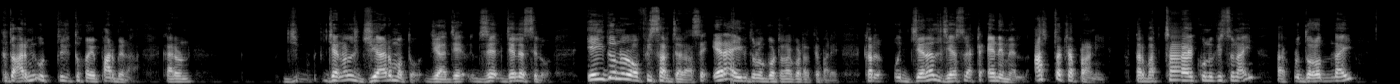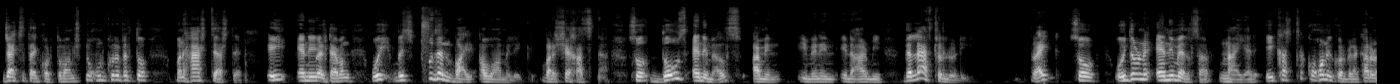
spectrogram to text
কিন্তু আর্মি উত্তেজিত হয়ে পারবে না। কারণ জেনারেল জিয়ার মতো জেলে ছিল, এই ধরনের অফিসার যারা আছে, এরা এই ধরনের ঘটনা ঘটাতে পারে। কারণ ওই জেনারেল জিয়া ছিল একটা অ্যানিমেল আস্ত একটা প্রাণী। তার বাচ্চা কোনো কিছু নাই, তার কোনো দরদ নাই যাইছে তাই করতো। মানুষ খুন করে ফেলতো মানে হাসতে হাসতে। এই অ্যানিমেলটা এবং ওই স্টুডেন্ট বাই আওয়ামী লীগ মানে Sheikh Hasina. So those animals I mean even in in army the left already right so ওই ধরনের অ্যানিমেলস আর নাই আর এই কাজটা কখনোই করবে না কারণ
